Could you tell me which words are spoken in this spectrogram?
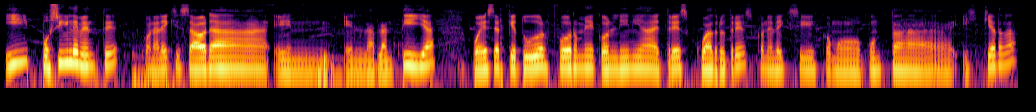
Y posiblemente, con Alexis ahora en, en la plantilla, puede ser que Tudor forme con línea de 3-4-3, con Alexis como punta izquierda,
